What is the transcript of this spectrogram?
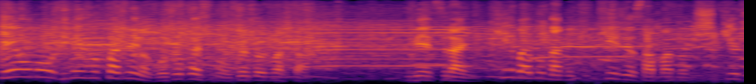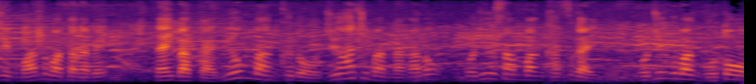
慶応のディフェンスのスターター今ご紹介するの遅れておりました。ディフェンスライン9番の並木93番の岸95番の渡辺。ラインバッカー4番工藤18番中野。53番勝貝55番後藤。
